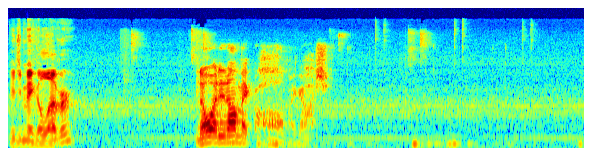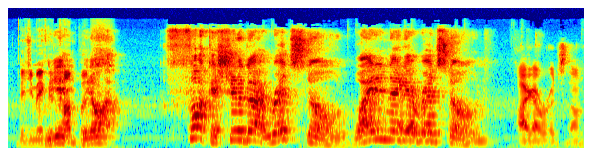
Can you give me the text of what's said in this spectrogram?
Did you make a lever? No, I did not make. Oh my gosh. Did you make we a didn't. compass? We don't. Ha- Fuck! I should have got redstone. Why didn't I, I get got redstone? I got redstone.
